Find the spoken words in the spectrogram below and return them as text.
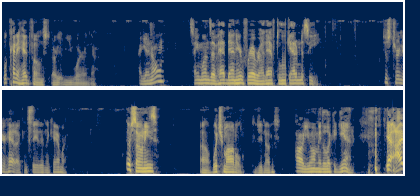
what kind of headphones are you wearing there? You know, same ones I've had down here forever. I'd have to look at them to see. Just turn your head. I can see it in the camera. They're Sony's. Oh, which model? Did you notice? Oh, you want me to look again? Yeah, I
